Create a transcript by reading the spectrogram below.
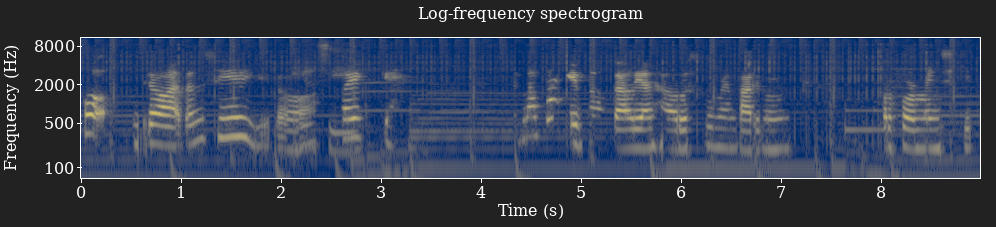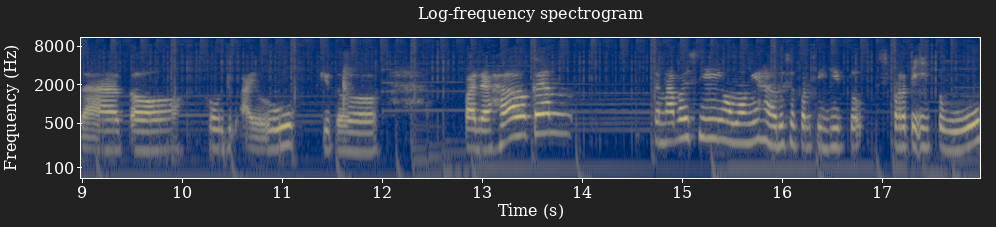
Kok jerawatan sih? Gitu. Iya sih. like eh, kenapa gitu kalian harus komentarin performance kita atau how do I look gitu padahal kan kenapa sih ngomongnya harus seperti gitu seperti itu?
